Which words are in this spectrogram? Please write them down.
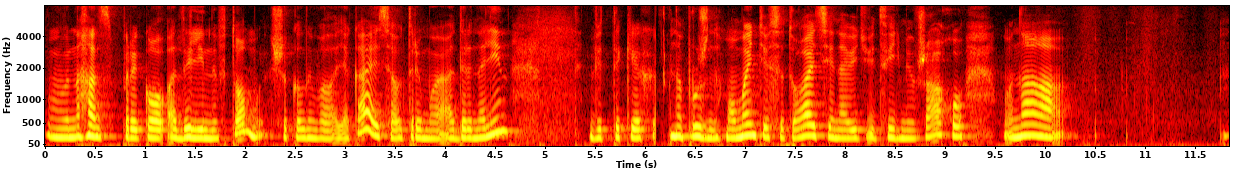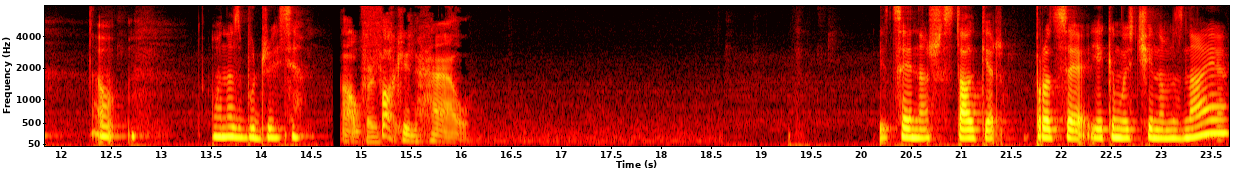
в нас прикол Аделіни в тому, що коли вона лякається, отримує адреналін від таких напружених моментів, ситуацій, навіть від фільмів жаху, вона, вона збуджується. Oh, fucking hell. І цей наш сталкер про це якимось чином знає,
